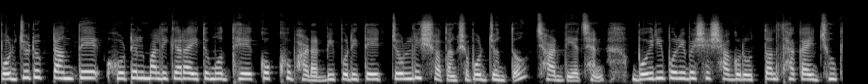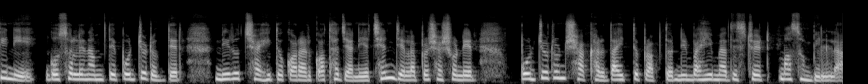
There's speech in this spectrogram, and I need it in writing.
পর্যটক টানতে হোটেল মালিকারা ইতিমধ্যে কক্ষ ভাড়ার বিপরীতে চল্লিশ শতাংশ পর্যন্ত ছাড় দিয়েছেন। বৈরী পরিবেশে সাগর উত্তাল থাকায় ঝুঁকি নিয়ে গোসলে নামতে পর্যটকদের নিরুৎসাহিত করার কথা জানিয়েছেন জেলা প্রশাসনের পর্যটন শাখার দায়িত্বপ্রাপ্ত নির্বাহী ম্যাজিস্ট্রেট মাসুম বিল্লা।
